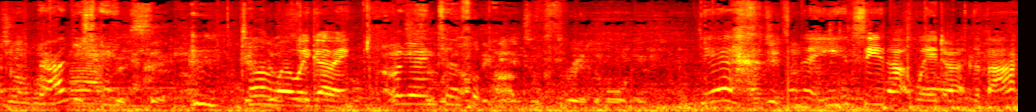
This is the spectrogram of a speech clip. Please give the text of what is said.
Tell them where we're going. We're going to a football. Yeah. There, you can see that weirdo at the back.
